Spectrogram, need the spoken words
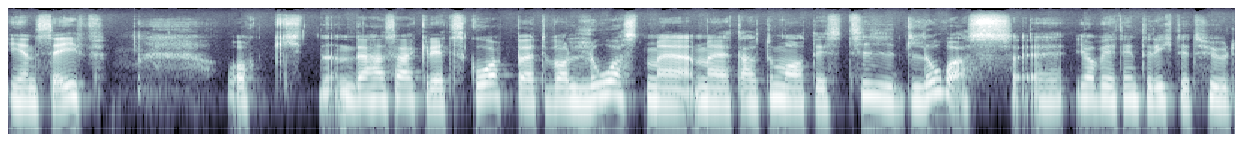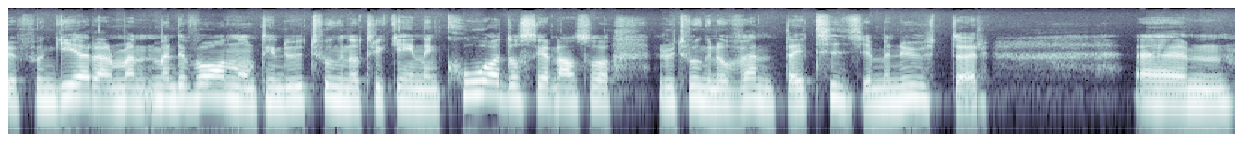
i en safe. Och det här säkerhetsskåpet var låst med, med ett automatiskt tidlås. Eh, jag vet inte riktigt hur det fungerar men, men det var någonting. Du är tvungen att trycka in en kod och sedan så är du tvungen att vänta i tio minuter. Um,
